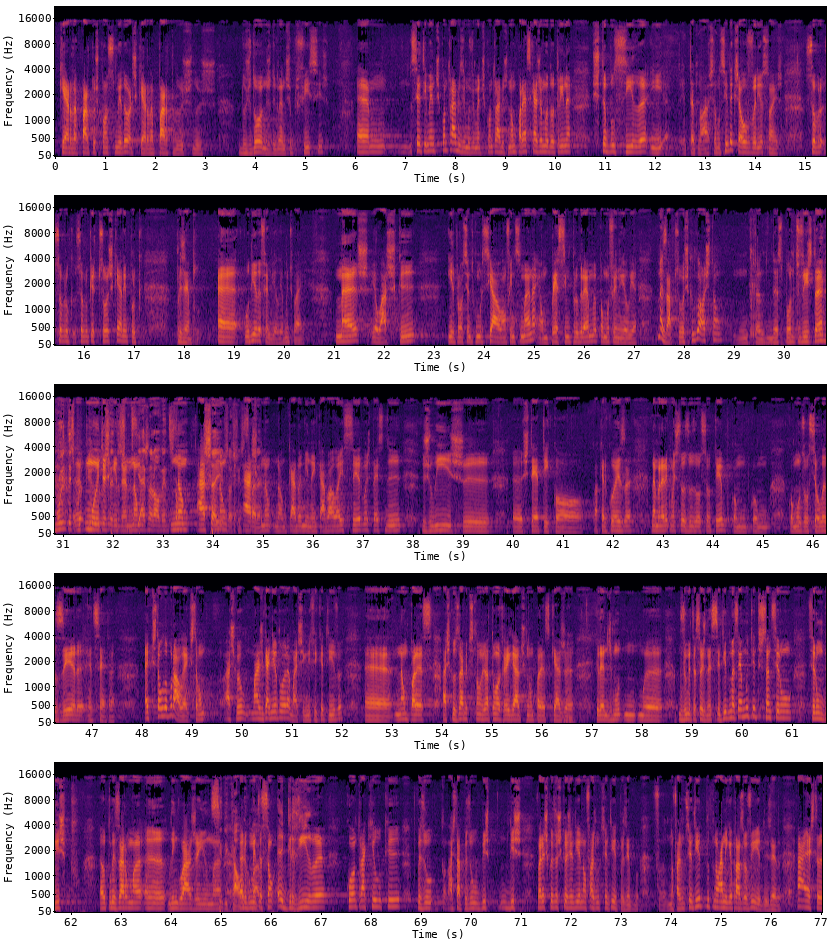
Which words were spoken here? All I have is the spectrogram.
quer da parte dos consumidores, quer da parte dos, dos, dos donos de grandes superfícies, um, sentimentos contrários e movimentos contrários. Não me parece que haja uma doutrina estabelecida, e tanto não há estabelecida que já houve variações sobre, sobre, sobre o que as pessoas querem, porque, por exemplo, uh, o Dia da Família, muito bem, mas eu acho que ir para um centro comercial a um fim de semana é um péssimo programa para uma família. Mas há pessoas que gostam. Portanto, desse ponto de vista. E muitas, porque muitas, os centros não, geralmente estão não, acho cheios não, aos fins de Acho que não, não me cabe a mim nem cabe à lei ser uma espécie de juiz uh, estético ou qualquer coisa, da maneira como as pessoas usam o seu tempo, como, como, como usam o seu lazer, etc. A questão laboral é a questão acho eu, mais ganhadora, mais significativa. Uh, não parece, acho que os hábitos estão, já estão arraigados, não parece que haja grandes movimentações nesse sentido, mas é muito interessante ser um, ser um bispo a utilizar uma uh, linguagem, uma Sindical, argumentação aguerrida contra aquilo que. Depois o, lá está, depois o bispo diz várias coisas que hoje em dia não faz muito sentido. Por exemplo, não faz muito sentido porque não há ninguém para as ouvir, dizendo ah, esta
